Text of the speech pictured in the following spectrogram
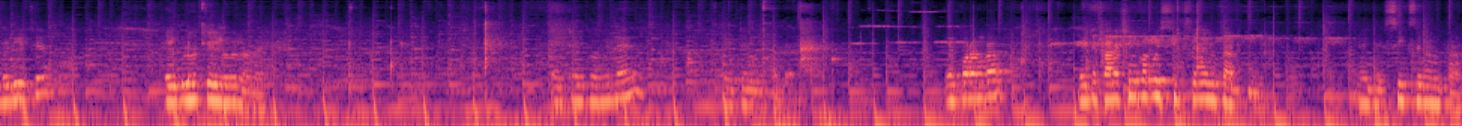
বেরিয়েছে, এইগুলো হচ্ছে এইভাবে লাগায়। এইটা এইভাবে দেয়, এইটা এইভাবে দেয়। এরপর আমরা এইটা কালেকশন করব সিক্স এম তার দিয়ে। এই যে সিক্স এম তার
